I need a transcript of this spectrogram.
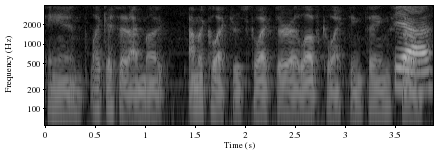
and like i said i'm a i'm a collector's collector i love collecting things so yeah,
